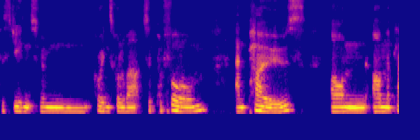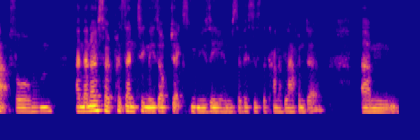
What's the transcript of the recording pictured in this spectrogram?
the students from Croydon School of Art to perform and pose on, on the platform and then also presenting these objects in museums. So this is the kind of lavender. Um,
